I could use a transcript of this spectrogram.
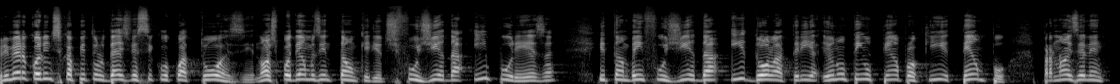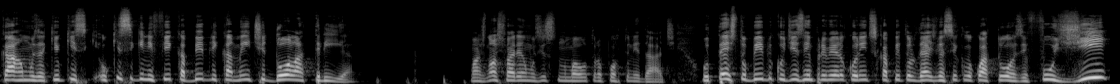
1 Coríntios capítulo 10, versículo 14. Nós podemos então, queridos, fugir da impureza e também fugir da idolatria. Eu não tenho tempo aqui, tempo para nós elencarmos aqui o que, o que significa biblicamente idolatria. Mas nós faremos isso numa outra oportunidade. O texto bíblico diz em 1 Coríntios capítulo 10, versículo 14: Fugir,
